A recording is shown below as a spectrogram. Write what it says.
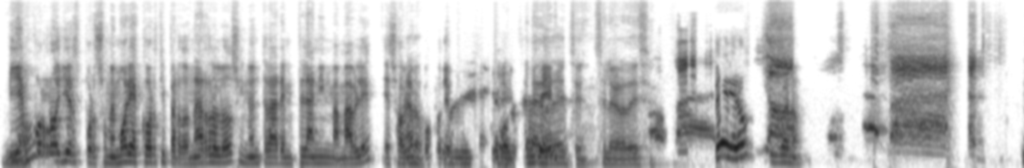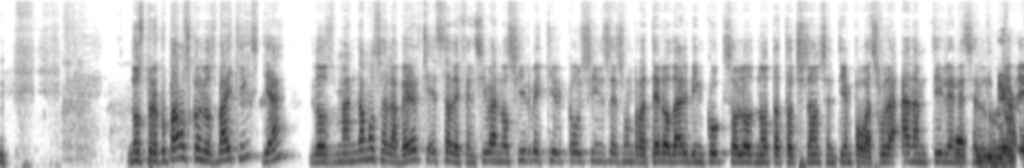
Bien ¿No? por Rodgers por su memoria corta y perdonárselos y no entrar en plan inmamable. Eso habla Claro. un poco de, Se le agradece, se le agradece. Pero, pues, bueno, Nos preocupamos con los Vikings, ya. Los mandamos a la Verge. Esta defensiva no sirve. Kirk Cousins es un ratero. Dalvin Cook solo nota touchdowns en tiempo basura. Adam Thielen es el rey de,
